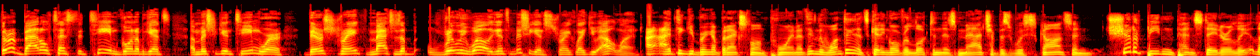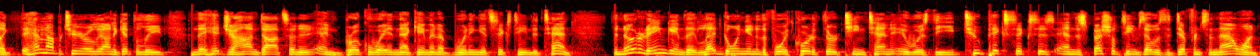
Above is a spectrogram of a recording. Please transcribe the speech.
they're a battle tested team going up against a Michigan team where their strength matches up really well against Michigan's strength, like you outlined. I, I think you bring up an excellent point. I think the one thing that's getting overlooked in this matchup is Wisconsin should have beaten Penn State early. Like they had an opportunity early on to get the lead, and they hit Jahan Dotson and, and broke away in that game, ended up winning it 16 to 10. The Notre Dame game, they led going into the fourth quarter 13 10. It was the two pick sixes and the special teams that was the difference in that one.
